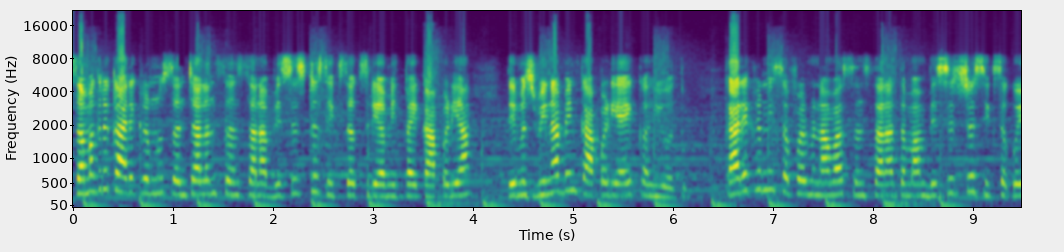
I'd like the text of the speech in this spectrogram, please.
સમગ્ર કાર્યક્રમનું સંચાલન સંસ્થાના વિશિષ્ટ શિક્ષક શ્રી અમિતભાઈ કાપડિયા તેમજ વિનાબેન કાપડિયાએ કહ્યું હતું, કાર્યક્રમની સફળ બનાવવા સંસ્થાના તમામ વિશિષ્ટ શિક્ષકોએ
